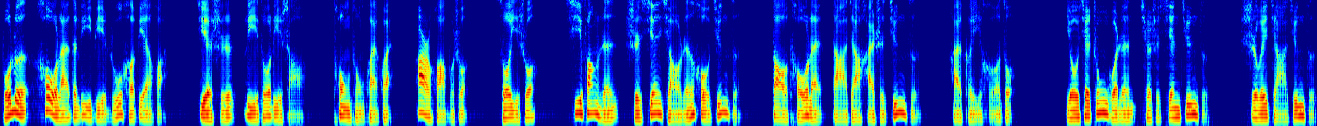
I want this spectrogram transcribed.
不论后来的利弊如何变化。届时利多利少，痛痛快快，二话不说。所以说，西方人是先小人后君子，到头来大家还是君子，还可以合作。有些中国人却是先君子，视为假君子、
